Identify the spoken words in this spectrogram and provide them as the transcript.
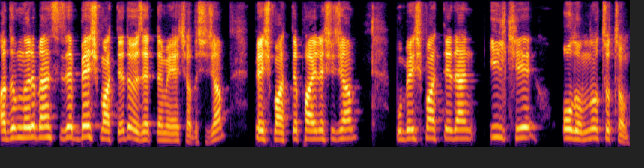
adımları ben size 5 maddede özetlemeye çalışacağım. 5 madde paylaşacağım. Bu 5 maddeden ilki olumlu tutum.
